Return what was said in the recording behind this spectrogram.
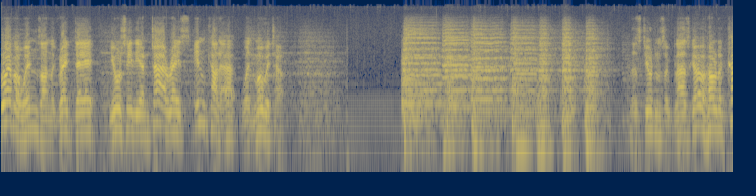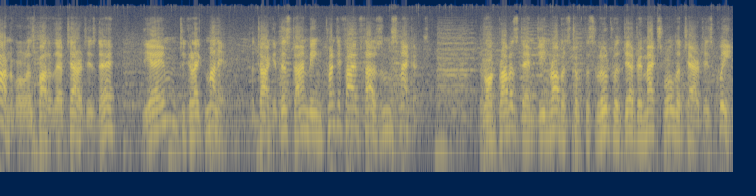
Whoever wins on the great day, you'll see the entire race in colour with Movietone. The students of Glasgow hold a carnival as part of their Charities Day. The aim, to collect money. The target this time being 25,000 snackers. The Lord Provost, Dame Jean Roberts, took the salute with Deirdre Maxwell, the Charities Queen.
